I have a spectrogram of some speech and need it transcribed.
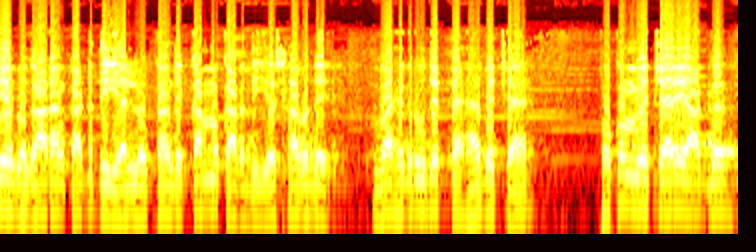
ਇਹ ਵਗਾਰਾਂ ਕੱਢਦੀ ਹੈ ਲੋਕਾਂ ਦੇ ਕੰਮ ਕਰਦੀ ਹੈ। ਸਭ ਦੇ ਵਾਹਿਗੁਰੂ ਦੇ ਭੈ ਵਿੱਚ ਹੈ। ਹੁਕਮ ਵਿੱਚ ਹੈ ਅੱਗ।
